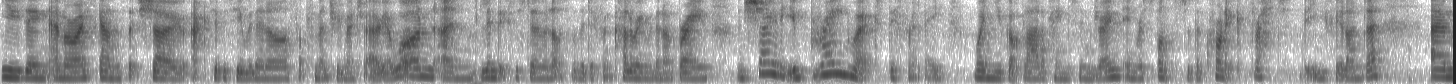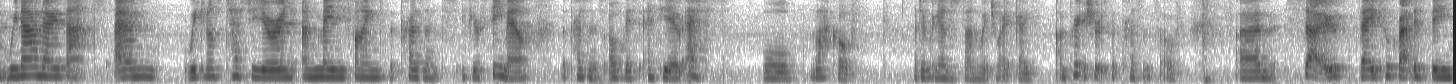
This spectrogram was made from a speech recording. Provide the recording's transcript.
using MRI scans that show activity within our supplementary motor area 1 and limbic system and lots of other different colouring within our brain and show that your brain works differently when you've got bladder pain syndrome in response to the chronic threat that you feel under. Um, we now know that um, we can also test your urine and maybe find the presence, if you're a female, the presence of this ETIO-S or lack of. I don't really understand which way it goes. I'm pretty sure it's the presence of. Um, so they talk about this being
